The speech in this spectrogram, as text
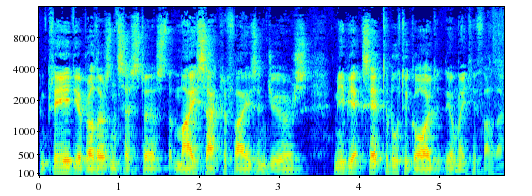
And pray, dear brothers and sisters, that my sacrifice and yours may be acceptable to God, the Almighty Father.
